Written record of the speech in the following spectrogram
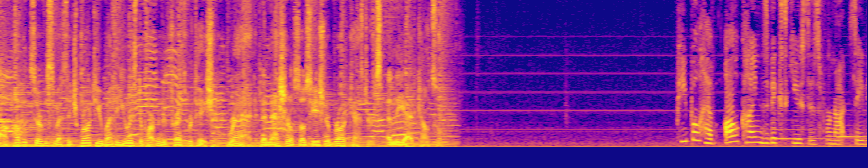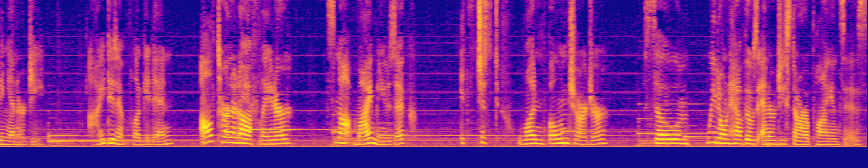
A public service message brought to you by the U.S. Department of Transportation, RADD, the National Association of Broadcasters, and the Ad Council. People have all kinds of excuses for not saving energy. I didn't plug it in. I'll turn it off later. It's not my music. It's just one phone charger. So, um, we don't have those Energy Star appliances.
